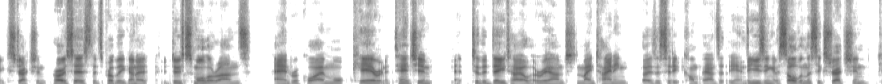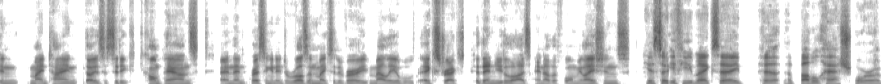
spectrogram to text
extraction process that's probably going to do smaller runs and require more care and attention eh, to the detail around maintaining those acidic compounds at the end. Using a solventless extraction can maintain those acidic compounds and then pressing it into rosin makes it a very malleable extract to then utilize in other formulations. Yeah. So if you make, say, a, a bubble hash or a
